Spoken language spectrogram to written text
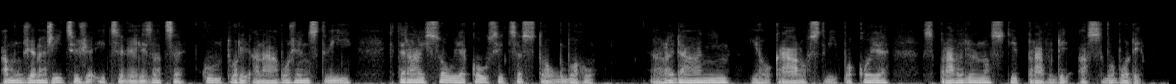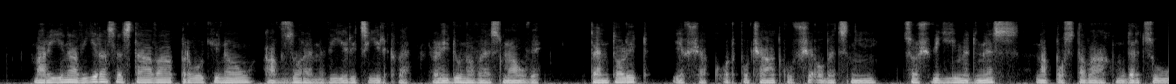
a můžeme říci, že i civilizace, kultury a náboženství, která jsou jakousi cestou k Bohu, hledáním jeho království pokoje, spravedlnosti, pravdy a svobody. Marína víra se stává prvotinou a vzorem víry církve, lidu nové smlouvy. Tento lid je však od počátku všeobecný, což vidíme dnes na postavách mudrců,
